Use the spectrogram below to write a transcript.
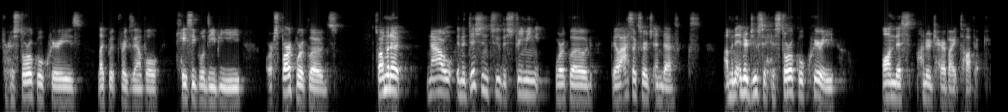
for historical queries, like with, for example, KSQL DB or Spark workloads. So I'm going to now, in addition to the streaming workload, the Elasticsearch index, I'm going to introduce a historical query on this 100 terabyte topic.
